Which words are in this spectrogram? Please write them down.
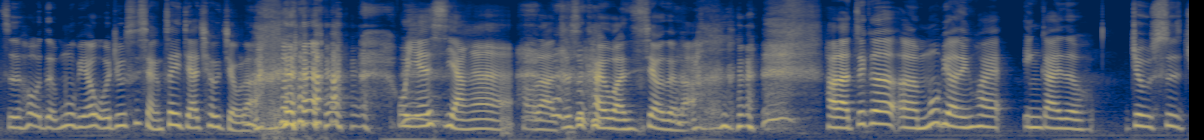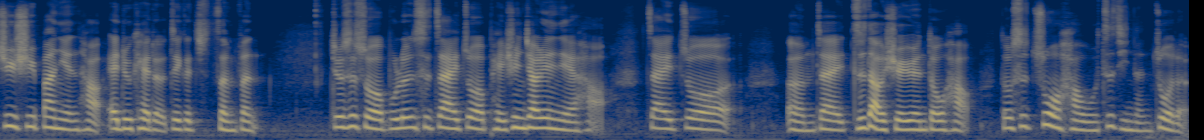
之后的目标，我就是想在家翘脚啦。我也想啊。好啦，这是开玩笑的啦。好了，这个呃目标应该应该的，就是继续扮演好 educator 这个身份，就是说，不论是在做培训教练也好，在做嗯在指导学员都好，都是做好我自己能做的，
